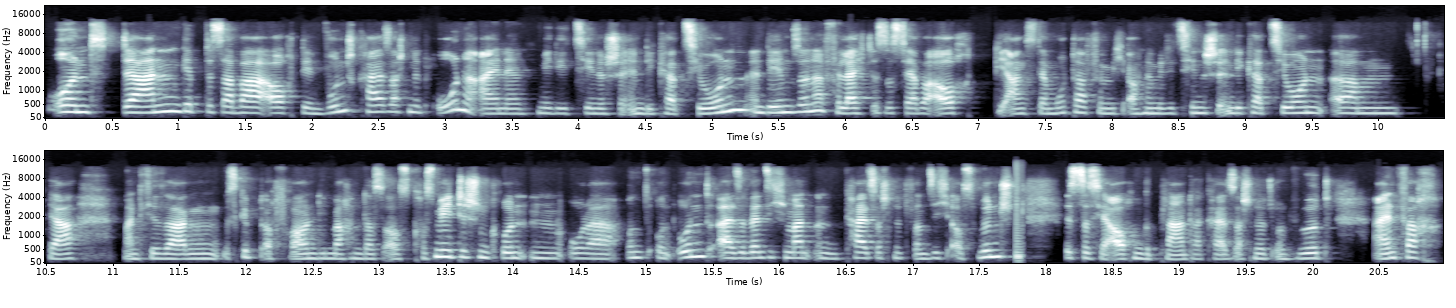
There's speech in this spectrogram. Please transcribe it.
Und dann gibt es aber auch den Wunschkaiserschnitt ohne eine medizinische Indikation in dem Sinne. Vielleicht ist es ja aber auch die Angst der Mutter, für mich auch eine medizinische Indikation, ähm, Ja, manche sagen, es gibt auch Frauen, die machen das aus kosmetischen Gründen oder und, und, und. Also wenn sich jemand einen Kaiserschnitt von sich aus wünscht, ist das ja auch ein geplanter Kaiserschnitt und wird einfach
